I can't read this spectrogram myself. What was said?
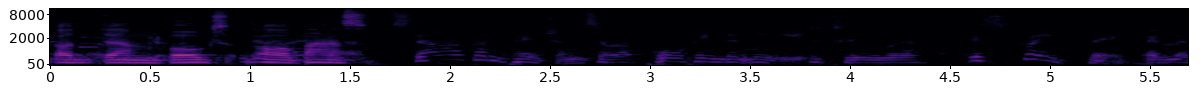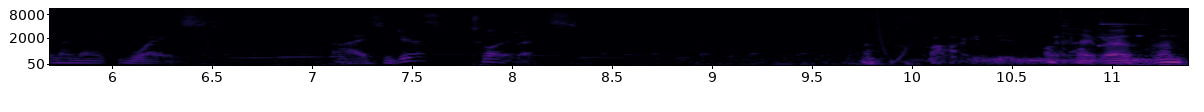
Goddamn bugs. Oh, Director, Baz. Staff and patients are reporting the need to uh, discreetly eliminate waste. I suggest toilets. A fine I'll take both of them.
